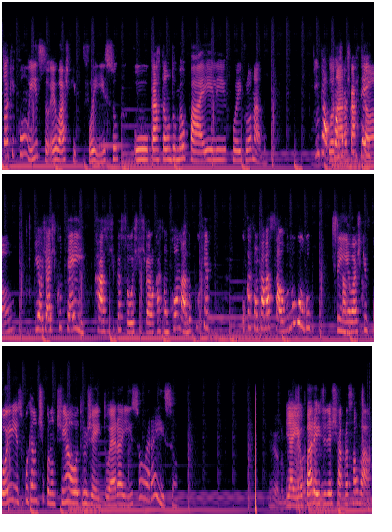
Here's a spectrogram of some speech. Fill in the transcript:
Só que com isso, eu acho que foi isso, o cartão do meu pai, ele foi clonado. Então, clonaram o cartão. E eu já escutei casos de pessoas que tiveram o cartão clonado porque o cartão estava salvo no Google. Sim, ah. eu acho que foi isso, porque não, tipo, não tinha outro jeito. Era isso ou era isso. É, e aí caso, eu parei de deixar para salvar.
